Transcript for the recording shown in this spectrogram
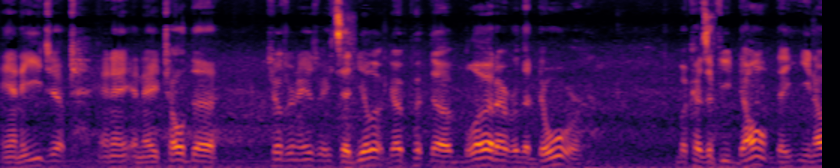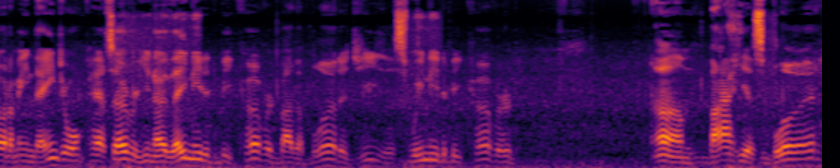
in Egypt, and they, and they told the children of Israel, he said, "You look, go put the blood over the door, because if you don't, they, you know what I mean. The angel won't pass over. You know, they needed to be covered by the blood of Jesus. We need to be covered um, by His blood."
